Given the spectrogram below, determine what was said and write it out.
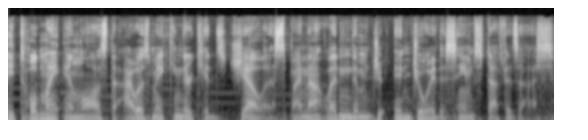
They told my in laws that I was making their kids jealous by not letting them enjoy the same stuff as us.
